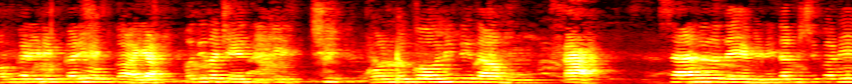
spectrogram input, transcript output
వంకరి డింకరి వంకాయ. వదిన చేతికి ఇచ్చి వండుకొని తినాము. శారదేవిని దర్శుకొని తలుసుకొని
